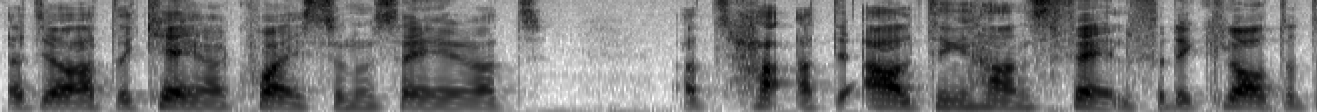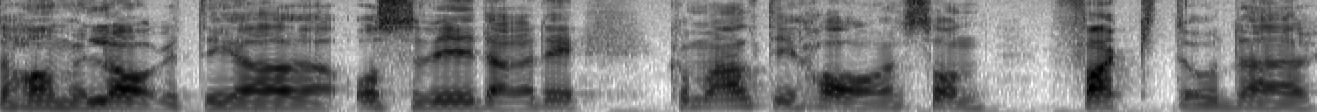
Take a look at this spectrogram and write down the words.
att jag attackerar Quaison och säger att, att, ha, att allting är hans fel, för det är klart att det har med laget att göra och så vidare. Det kommer alltid ha en sån faktor där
